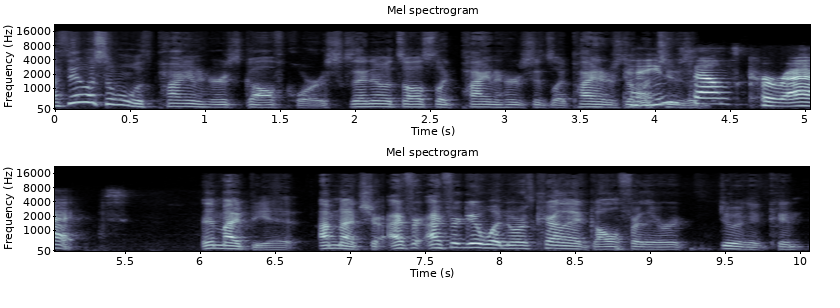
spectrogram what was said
I think it was someone with Pinehurst Golf Course because I know it's also like Pinehurst. It's like Pinehurst number two. Payne like- sounds correct. It might be it. I'm not sure. I, for, I forget what North Carolina golfer they were doing a con-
